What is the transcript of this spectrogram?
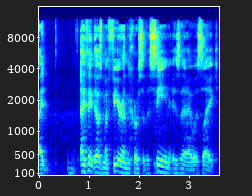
I I think that was my fear in the course of the scene is that I was like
